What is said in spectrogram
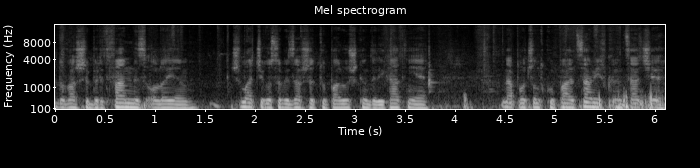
do waszej brytwanny z olejem. Trzymacie go sobie zawsze tu paluszkiem delikatnie. Na początku palcami wkręcacie,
